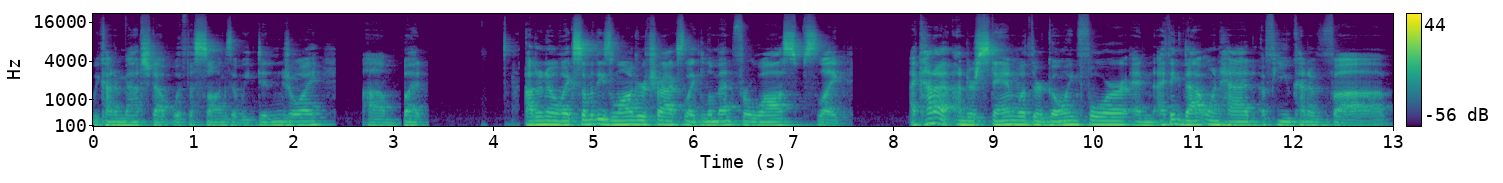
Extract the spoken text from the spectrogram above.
we kind of matched up with the songs that we did enjoy. Um, but I don't know, like some of these longer tracks, like Lament for Wasps, like I kind of understand what they're going for, and I think that one had a few kind of uh,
